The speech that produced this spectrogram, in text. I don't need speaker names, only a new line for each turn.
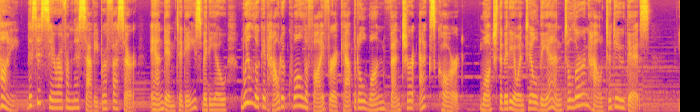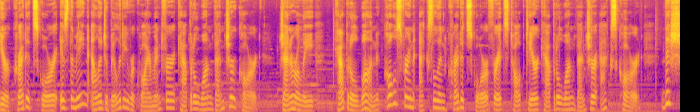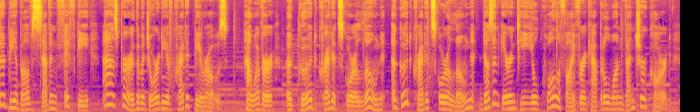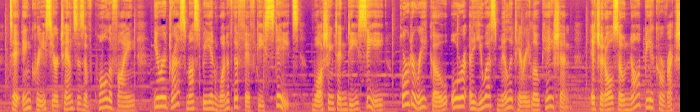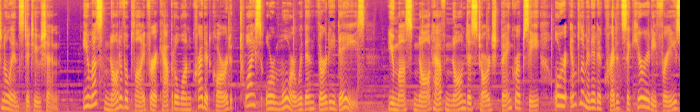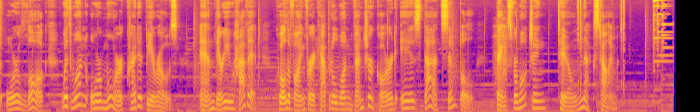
Hi, this is Sarah from The Savvy Professor, and in today's video, we'll look at how to qualify for a Capital One Venture X card. Watch the video until the end to learn how to do this. Your credit score is the main eligibility requirement for a Capital One Venture card. Generally, Capital One calls for an excellent credit score for its top tier Capital One Venture X card. This should be above 750 as per the majority of credit bureaus. However, a good credit score alone, a good credit score alone doesn't guarantee you'll qualify for a Capital One Venture card. To increase your chances of qualifying, your address must be in one of the 50 states, Washington, D.C., Puerto Rico, or a U.S. military location. It should also not be a correctional institution. You must not have applied for a Capital One credit card twice or more within 30 days. You must not have non discharged bankruptcy or implemented a credit security freeze or lock with one or more credit bureaus. And there you have it. Qualifying for a Capital One Venture card is that simple. Thanks for watching. Till next time.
